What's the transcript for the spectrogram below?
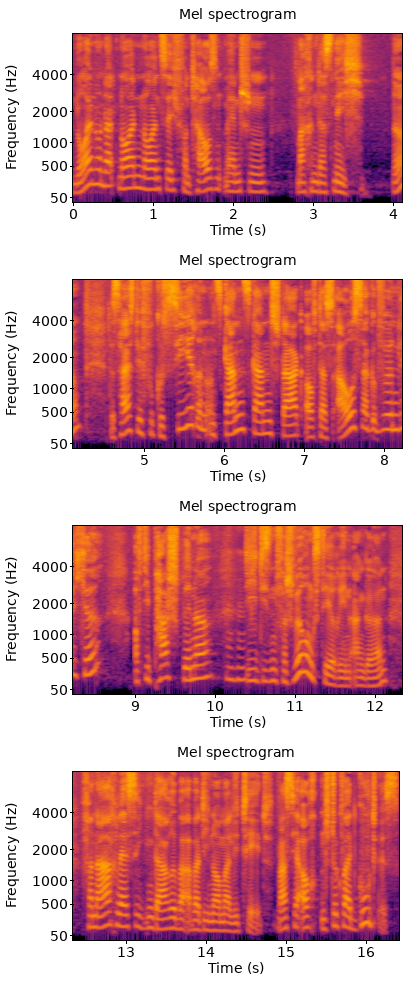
999 von 1000 Menschen machen das nicht. Ne? Das heißt, wir fokussieren uns ganz, ganz stark auf das Außergewöhnliche, auf die paar Spinner, mhm. die diesen Verschwörungstheorien angehören, vernachlässigen darüber aber die Normalität, was ja auch ein Stück weit gut ist.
